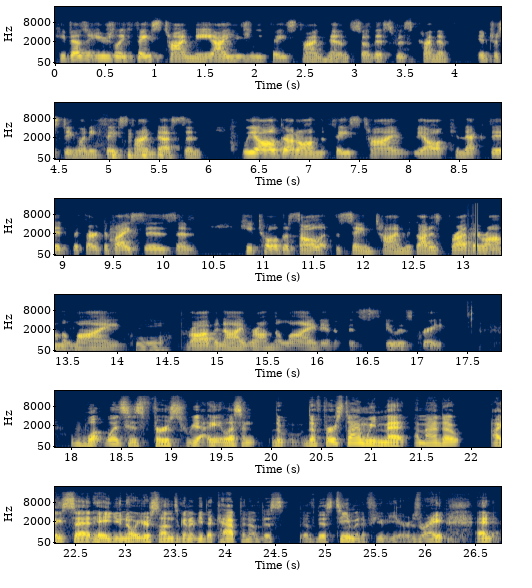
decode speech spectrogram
he doesn't usually FaceTime me. I usually FaceTime him. So this was kind of interesting when he FaceTimed us and we all got on the FaceTime. We all connected with our devices and he told us all at the same time. We got his brother on the mm, line. Cool. Rob and I were on the line, and it was it was great. What was his first reaction? Listen, the the first time we met, Amanda, I said, "Hey, you know your son's going to be the captain of this of this team in a few years, right?" And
